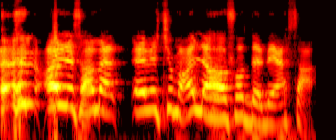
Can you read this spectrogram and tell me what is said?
Alle sammen! Jeg vet ikke om alle har fått det med seg.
